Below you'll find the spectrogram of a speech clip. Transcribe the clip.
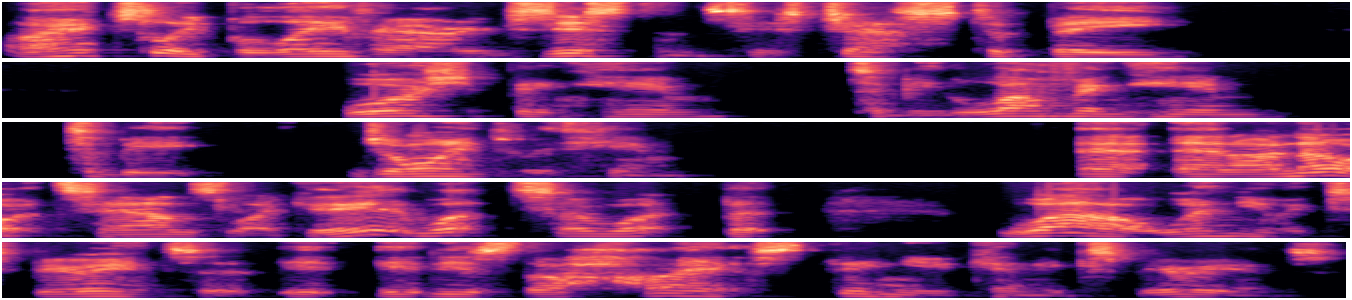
I actually believe our existence is just to be worshiping Him, to be loving Him, to be joined with him. And, and I know it sounds like, eh, what, so what? But wow, when you experience it, it, it is the highest thing you can experience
